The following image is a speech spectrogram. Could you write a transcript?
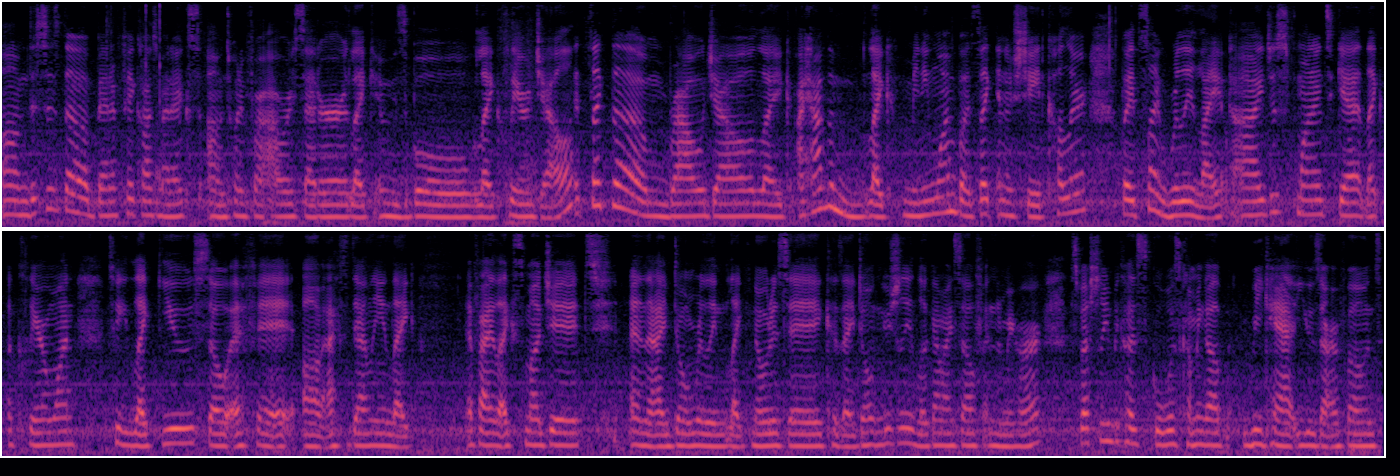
Um this is the benefit cosmetics um 24 hour setter like invisible like clear gel. It's like the brow gel like i have the like mini one but it's like in a shade color but it's like really light. I just wanted to get like a clear one to like use so if it um accidentally like if I like smudge it and I don't really like notice it because I don't usually look at myself in the mirror especially because school is coming up we can't use our phones.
